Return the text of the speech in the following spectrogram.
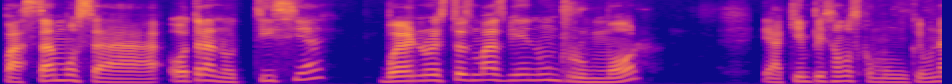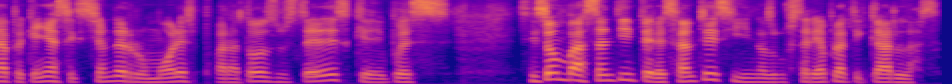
pasamos a otra noticia. Bueno, esto es más bien un rumor. Aquí empezamos como una pequeña sección de rumores para todos ustedes que pues sí son bastante interesantes y nos gustaría platicarlas.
